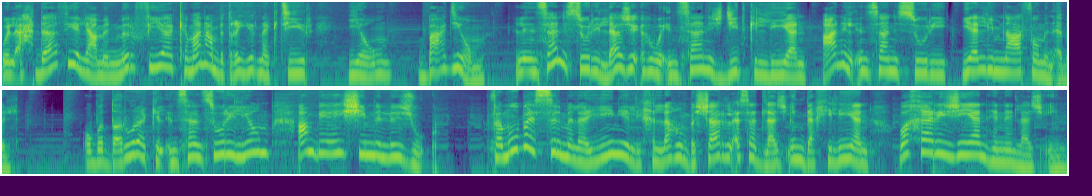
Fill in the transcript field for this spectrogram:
والأحداث يلي عم نمر فيها كمان عم بتغيرنا كتير يوم بعد يوم. الإنسان السوري اللاجئ هو إنسان جديد كليا عن الإنسان السوري يلي منعرفه من قبل. وبالضرورة كل إنسان سوري اليوم عم بيعيش من اللجوء. فمو بس الملايين يلي خلاهم بشار الأسد لاجئين داخليا وخارجيا هن لاجئين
